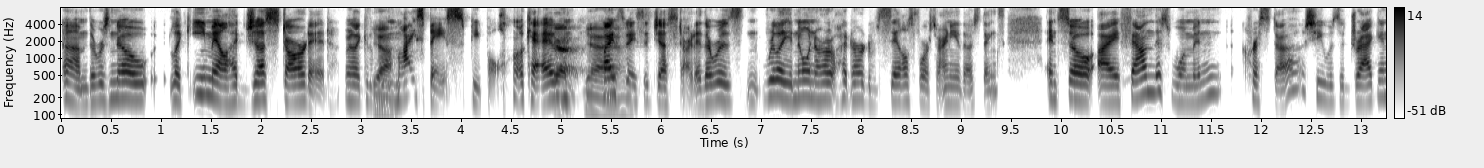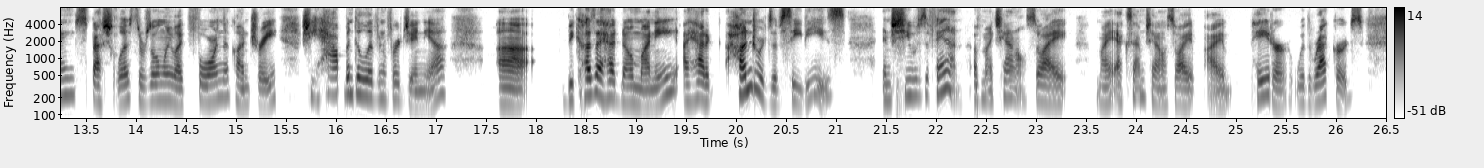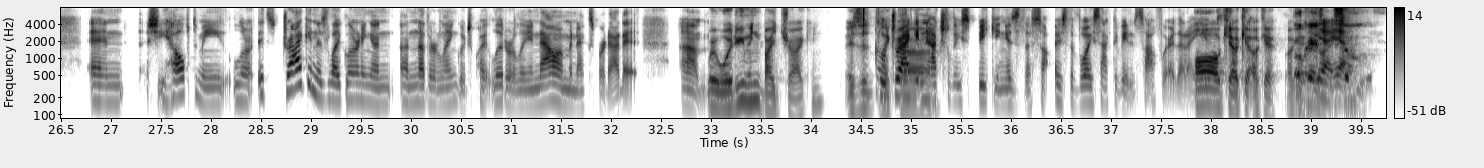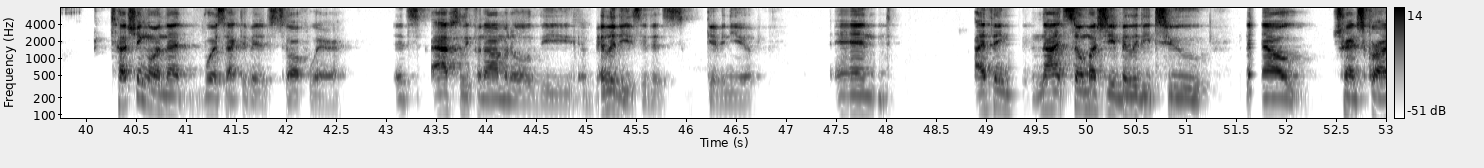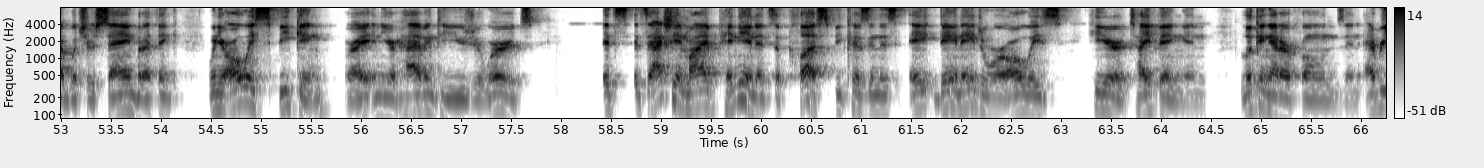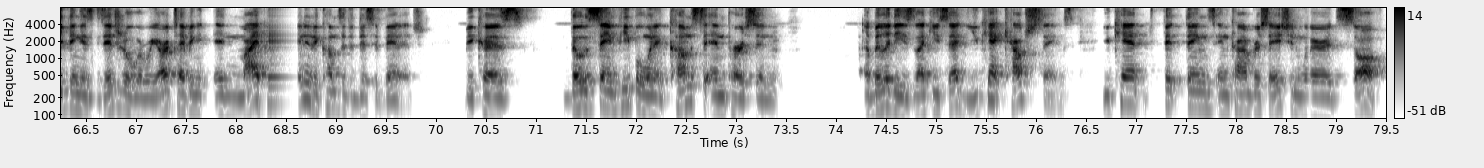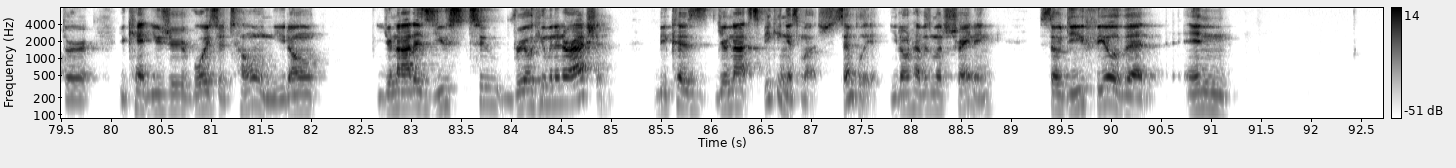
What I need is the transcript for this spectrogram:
Um, there was no like email had just started or like Yeah. MySpace people. Okay. Yeah. yeah. MySpace had just started. There was really no one had heard of Salesforce or any of those things. And so I found this woman, Krista. She was a dragon specialist. There's only like four in the country. She happened to live in Virginia. Uh, because I had no money, I had hundreds of CDs, and she was a fan of my channel. So I, my XM channel. So I, I paid her with records, and she helped me learn. It's dragon is like learning an, another language, quite literally. And now I'm an expert at it. Um, Wait, what do you mean by dragon? Is it well, like Dragon uh, Naturally Speaking is the so- is the voice activated software that I Oh, use. okay, okay, okay, okay. Okay, Yeah, yeah. so touching on that voice activated software, it's absolutely phenomenal the abilities that it's given you. And I think not so much the ability to now transcribe what you're saying, but I think when you're always speaking, right, and you're having to use your words, it's it's actually in my opinion it's a plus because in this day and age where we're always here typing and looking at our phones and everything is digital where we are typing. In my opinion it comes at a disadvantage because those same people when it comes to in-person abilities like you said you can't couch things. You can't fit things in conversation where it's soft or you can't use your voice or tone. You don't you're not as used to real human interaction because you're not speaking as much simply you don't have as much training so do you feel that in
